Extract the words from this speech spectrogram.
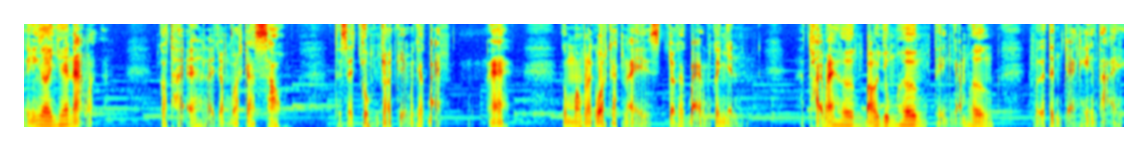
Nghỉ ngơi như thế nào á có thể là trong podcast sau tôi sẽ cùng trò chuyện với các bạn. À cũng mong là cái podcast này cho các bạn một cái nhìn thoải mái hơn bao dung hơn thiện cảm hơn với cái tình trạng hiện tại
